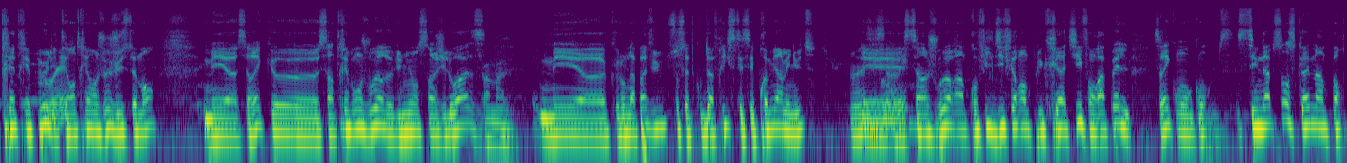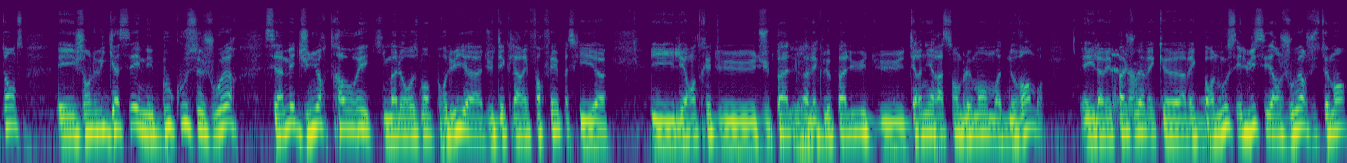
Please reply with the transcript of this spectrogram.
très très peu. Il était entré en jeu justement, mais euh, c'est vrai que c'est un très bon joueur de l'Union Saint-Gilloise, Pas mal. mais euh, que l'on n'a pas vu sur cette Coupe d'Afrique. C'était ses premières minutes. Ouais, c'est un joueur, un profil différent, plus créatif. On rappelle, c'est vrai qu'on, qu'on- c'est une absence quand même importante. Et Jean-Louis Gasset aimait beaucoup ce joueur. C'est Ahmed Junior Traoré qui, malheureusement pour lui, a dû déclarer forfait parce qu'il euh, il est rentré du, du pal- Mhm. avec le palu du dernier rassemblement au mois de novembre et il n'avait pas joué avec euh, avec Bournemouth. Et lui, c'est un joueur justement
